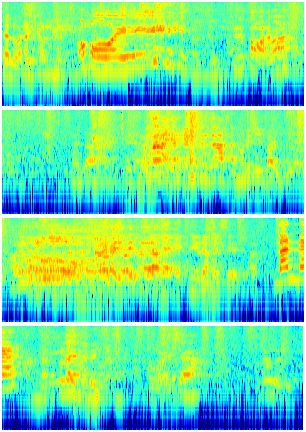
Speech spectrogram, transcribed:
จรวดโอ้โหยซื้อต่อได้ปะไม่ได้เมื่อไหร่จะได้ซื้ออะอันนี้นี่ใบเดียวเมื่อไหร่จะได้ซื้ออะยังไม่เสร็จครับ นั่นแน่เมื่อไหร่จะได้สวยใช่ไหม สวัส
